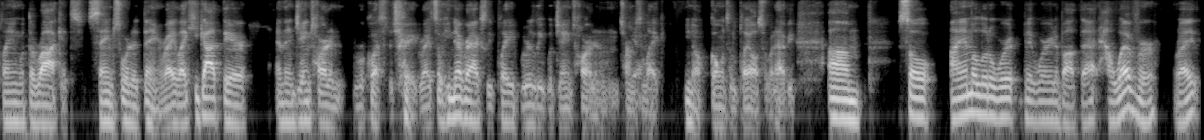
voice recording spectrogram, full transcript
Playing with the Rockets, same sort of thing, right? Like he got there, and then James Harden requested a trade, right? So he never actually played really with James Harden in terms of like you know going to the playoffs or what have you. Um, so I am a little wor- bit worried about that. However, right,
